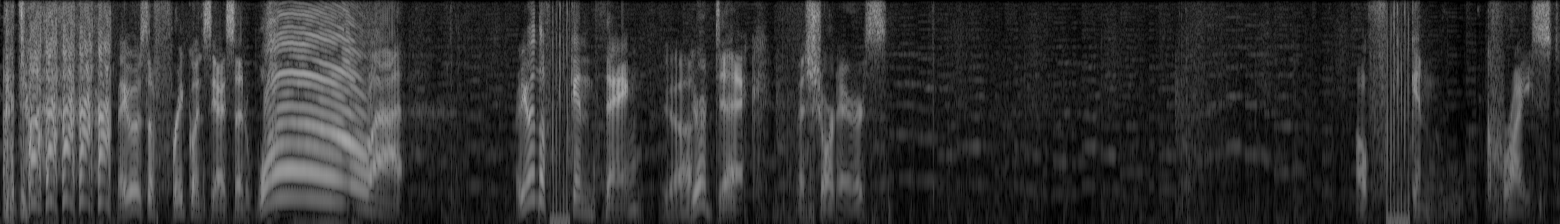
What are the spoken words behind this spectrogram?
Maybe it was the frequency I said whoa at. Are you in the fucking thing? Yeah. You're a dick, Miss Short Hairs. Oh, fucking Christ.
